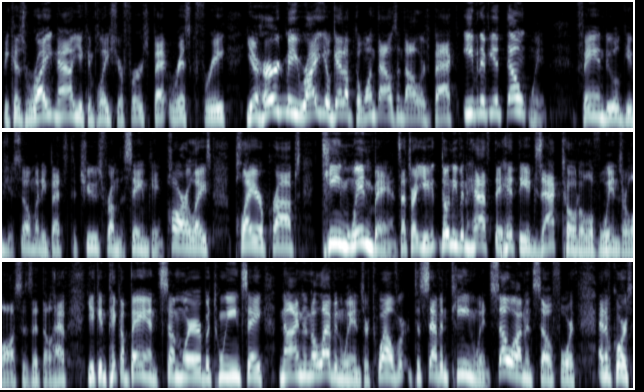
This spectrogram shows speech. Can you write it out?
because right now you can place your first bet risk free. You heard me right. You'll get up to $1,000 back even if you don't win. FanDuel gives you so many bets to choose from the same game parlays, player props, team win bands. That's right. You don't even have to hit the exact total of wins or losses that they'll have. You can pick a band somewhere between, say, 9 and 11 wins or 12 to 17 wins, so on and so forth. And of course,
